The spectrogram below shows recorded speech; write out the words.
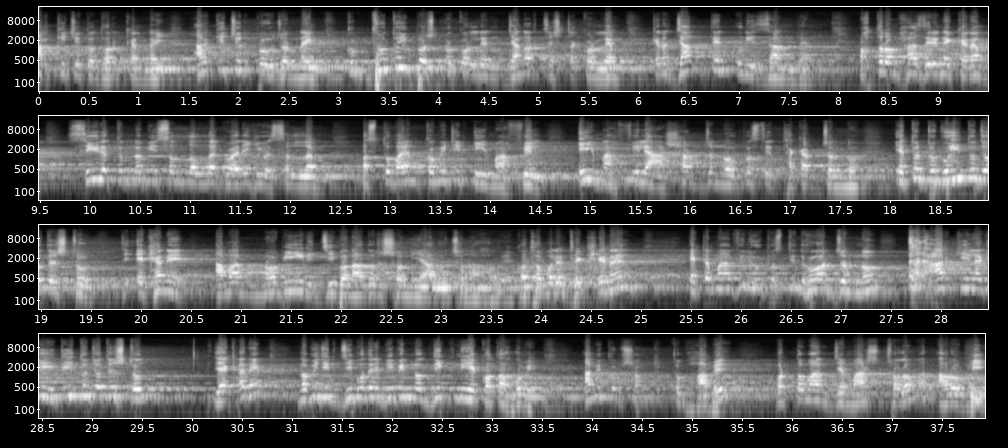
আর কিছু তো দরকার নাই, আর কিছুর প্রয়োজন নেই। খুব দ্রুতই প্রশ্ন করলেন, জানার চেষ্টা করলেন, কেন জানতেন উনি জানবেন। মহতরম হাজরিনে কেরাম সিরাতুল নবী আলাইহি ওয়াসাল্লাম, বাস্তবায়ন কমিটির এই মাহফিল, এই মাহফিলে আসার জন্য, উপস্থিত থাকার জন্য এতটুকুই তো যথেষ্ট যে এখানে আমার নবীর জীবন আদর্শ নিয়ে আলোচনা হবে। কথা বলে ঠিক না একটা মাহফিলে উপস্থিত হওয়ার জন্য আর কি লাগে এটাই তো যথেষ্ট যে এখানে নবীজির জীবনের বিভিন্ন দিক নিয়ে কথা হবে। আমি খুব সংক্ষিপ্তভাবে বর্তমান যে মাস চলমান আরবি,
